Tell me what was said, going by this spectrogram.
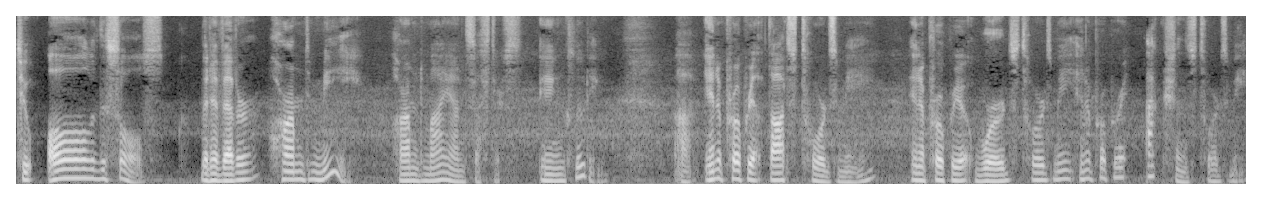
To all of the souls that have ever harmed me, harmed my ancestors, including uh, inappropriate thoughts towards me, inappropriate words towards me, inappropriate actions towards me.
